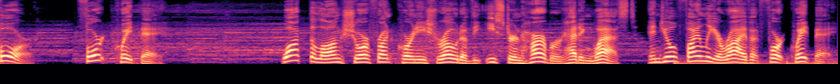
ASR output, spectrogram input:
4. Fort Qaitbay. Walk the long shorefront Corniche Road of the Eastern Harbor heading west, and you'll finally arrive at Fort Qaitbay.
